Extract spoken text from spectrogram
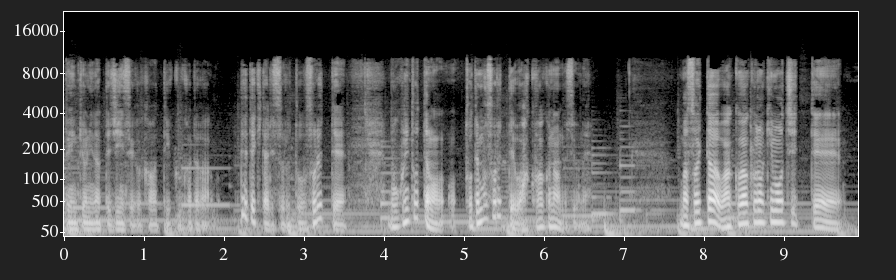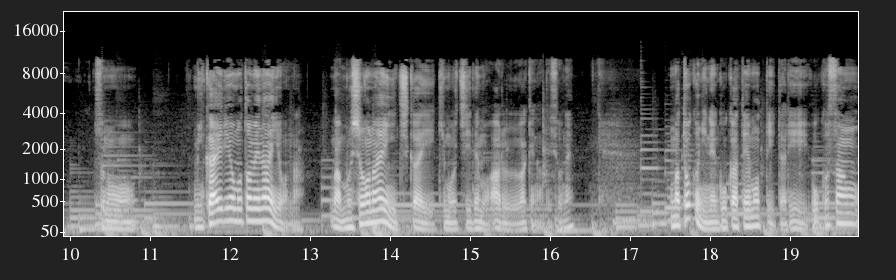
勉強になって人生が変わっていく方が出てきたりするとそれって僕にとってのとてもそれってワクワクなんですよね。まあ、そういったワクワクの気持ちってその見返りを求めないような、まあ、無償の愛に近い気持ちでもあるわけなんですよね。まあ、特にねご家庭持っていたりお子さん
